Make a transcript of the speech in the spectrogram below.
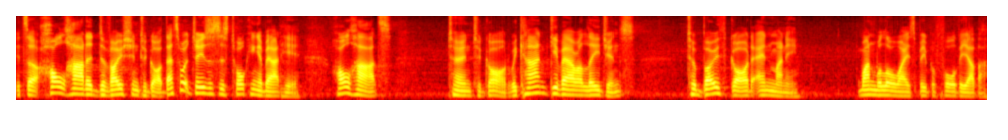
It's a wholehearted devotion to God. That's what Jesus is talking about here whole hearts turn to God. We can't give our allegiance to both God and money. One will always be before the other.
